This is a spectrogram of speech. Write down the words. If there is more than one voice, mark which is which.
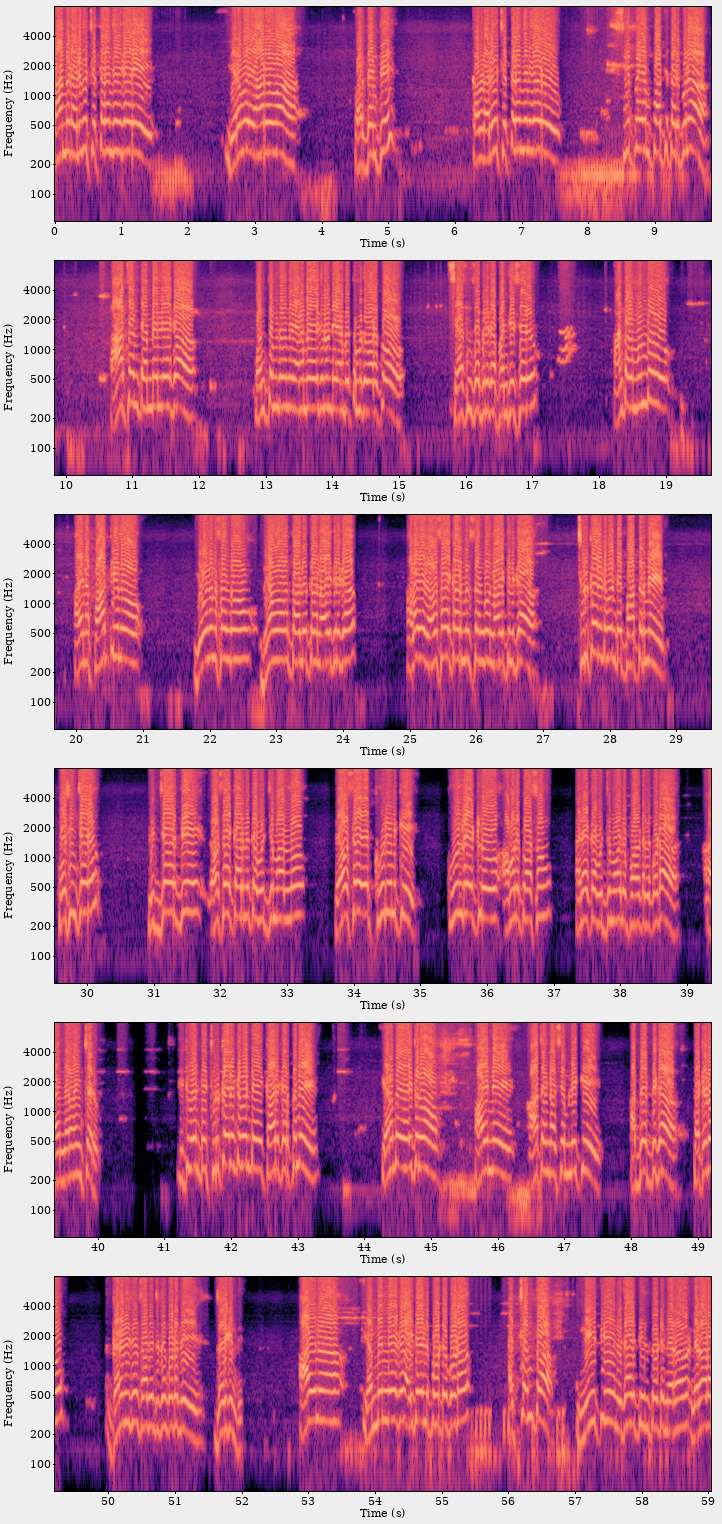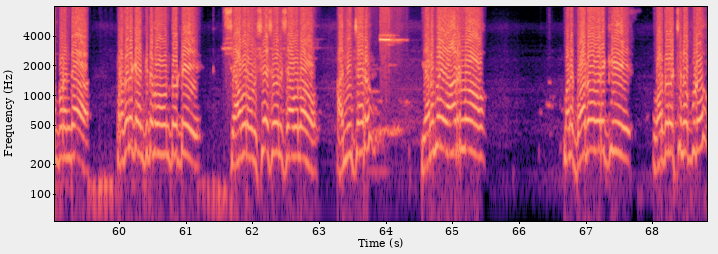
Speaker 1: Comedy అలుగు చిత్తరంజన్ గారి ఇరవై ఆరవ వర్ధంతి. కామెడి అలుగు చిత్తరంజన్ గారు సిపిఎం పార్టీ తరఫున ఆచంట్ ఎమ్మెల్యేగా పంతొమ్మిది వందల ఎనభై ఐదు నుండి ఎనభై తొమ్మిది వరకు శాసనసభ్యులుగా పనిచేశారు. అంతకుముందు ఆయన పార్టీలో యువజన సంఘం భీమవరం తాలూకా నాయకులుగా అలాగే వ్యవసాయ కార్మిక సంఘం నాయకులుగా చురుకైనటువంటి పాత్రని పోషించారు. విద్యార్థి వ్యవసాయ కార్మిక ఉద్యమాల్లో వ్యవసాయ కూలీలకి కూల్ రేట్లు అమలు కోసం అనేక ఉద్యమాలు పోరాటాలు కూడా ఆయన నిర్వహించారు. ఇటువంటి చురుకైనటువంటి కార్యకర్తని ఎనభై ఐదులో ఆయన్ని ఆచండ అసెంబ్లీకి అభ్యర్థిగా పెట్టడం ఘన విజయం సాధించడం కూడా జరిగింది. ఆయన ఎమ్మెల్యేగా ఐదేళ్ళ పాటు కూడా అత్యంత నీతి నిజాయితీలతో నిరా నిరాడంబరంగా ప్రజలకు అంకితభావంతో సేవలు విశేషమైన సేవలు అందించారు. ఎనభై ఆరులో మన గోదావరికి వరదలు వచ్చినప్పుడు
